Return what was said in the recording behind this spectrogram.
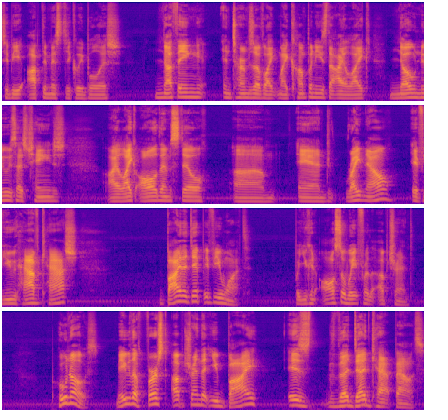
to be optimistically bullish. Nothing in terms of like my companies that I like. No news has changed. I like all of them still. Um, and right now, if you have cash, buy the dip if you want. But you can also wait for the uptrend. Who knows? Maybe the first uptrend that you buy is the dead cat bounce.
